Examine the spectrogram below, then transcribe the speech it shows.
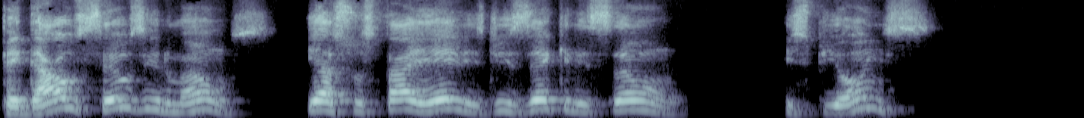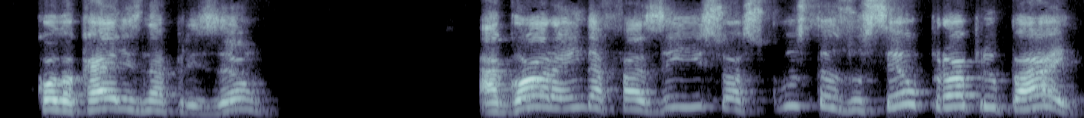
Pegar os seus irmãos e assustar eles, dizer que eles são espiões? Colocar eles na prisão? Agora ainda fazer isso às custas do seu próprio pai.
